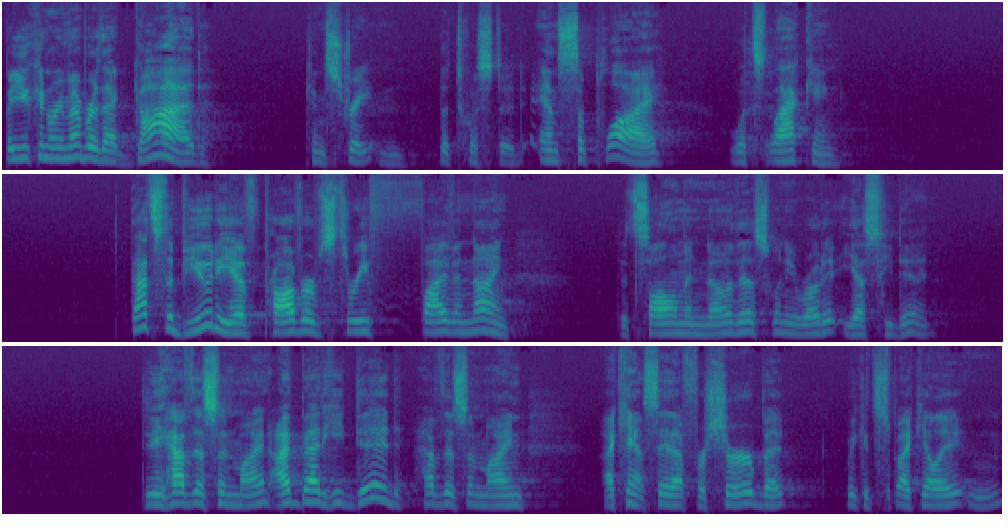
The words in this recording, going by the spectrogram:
But you can remember that God can straighten the twisted and supply what's lacking. That's the beauty of Proverbs 3, 5, and 9. Did Solomon know this when he wrote it? Yes, he did. Did he have this in mind? I bet he did have this in mind I can't say that for sure, but we could speculate, and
